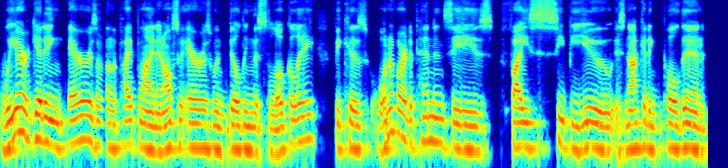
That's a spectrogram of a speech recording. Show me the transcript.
we are getting errors on the pipeline and also errors when building this locally because one of our dependencies, FAISS CPU, is not getting pulled in,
